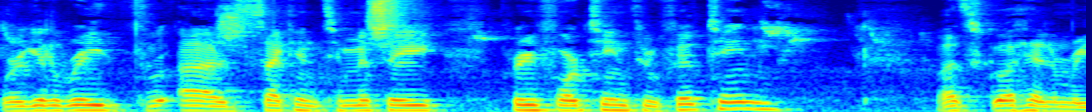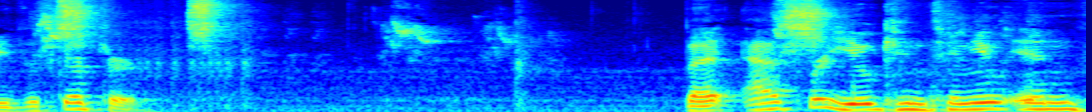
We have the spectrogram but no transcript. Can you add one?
We're going to read uh, 2 Timothy 3:14 through 15. Let's go ahead and read the scripture. But as for you, continue in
